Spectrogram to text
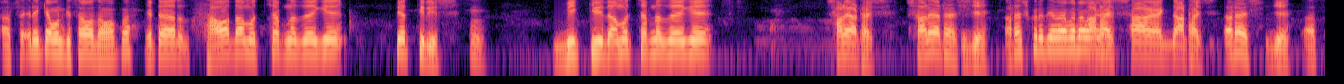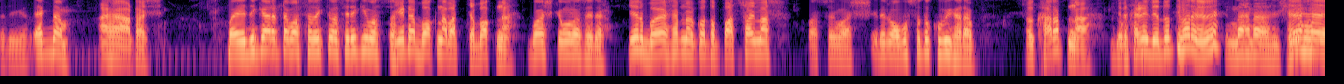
আচ্ছা এটা কেমন কি চাওয়া দাম আপনার? এটার ছাওয়া দাম হচ্ছে আপনার জায়গায় তেত্রিশ। হুম। বিক্রি দাম হচ্ছে আপনার জায়গায় সাড়ে আঠাশ। সাড়ে আঠাশ? জি। আঠাশ করে দেওয়া যাবে না আঠাশ একদম আঠাশ। আঠাশ? জি। আচ্ছা ঠিক আছে। একদম? হ্যাঁ আঠাশ। ভাই এদিকে আর একটা বাচ্চা দেখতে পাচ্ছি। এটা কি বাচ্চা? এটা বকনা বাচ্চা বকনা। বয়স কেমন আছে এটা? এর বয়স আপনার কত? পাঁচ ছয় মাস। পাঁচ ছয় মাস। এটার অবস্থা তো খুবই খারাপ। খারাপ না? এটা সাইডে দিয়ে ধরতে পারেন না না সেটা হ্যাঁ, হ্যাঁ।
